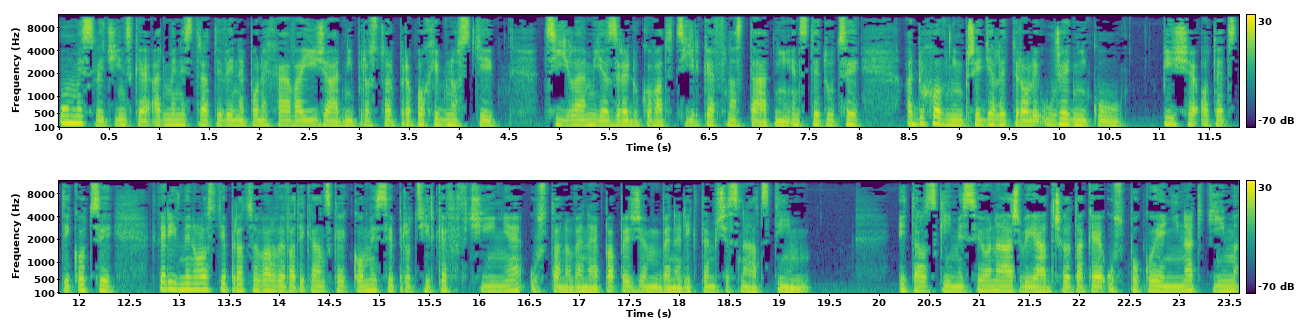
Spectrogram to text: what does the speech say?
Úmysly čínské administrativy neponechávají žádný prostor pro pochybnosti. Cílem je zredukovat církev na státní instituci a duchovním přidělit roli úředníků. Píše otec Tykoci, který v minulosti pracoval ve Vatikánské komisi pro církev v Číně, ustanovené papežem Benediktem XVI. Italský misionář vyjádřil také uspokojení nad tím,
